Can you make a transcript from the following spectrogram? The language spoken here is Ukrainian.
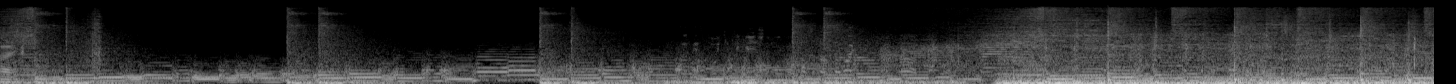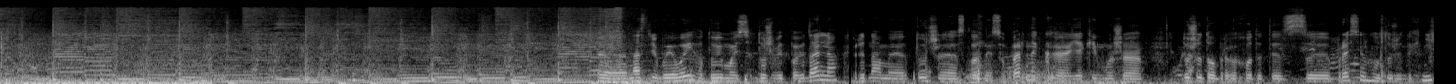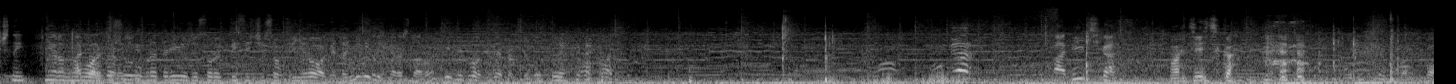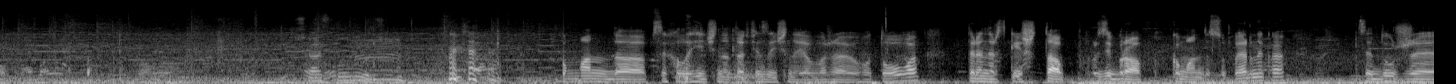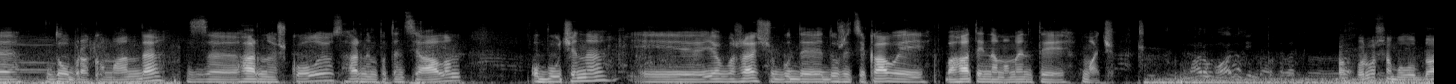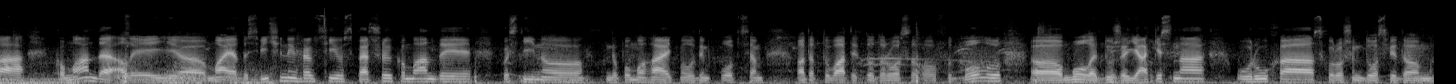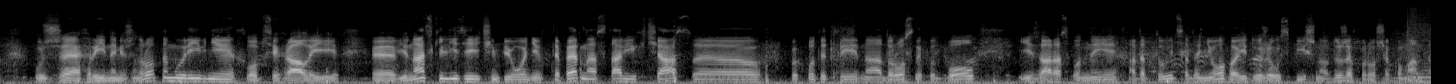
哎。Настрій бойовий, готуємось дуже відповідально. Перед нами дуже складний суперник, е, який може дуже добре виходити з пресінгу, дуже технічний. Не А разговор, то, что у вратарей уже 40 тысяч часов тренировок, это не видит Мирослав? Он видит, вот это все. Супер! Водичка. Водичка. Сейчас получше. Команда психологічна та фізична, я вважаю, готова. Тренерський штаб розібрав команду суперника. Це дуже добра команда з гарною школою, з гарним потенціалом, обучена. І я вважаю, що буде дуже цікавий, багатий на моменти матч. Хороша молода команда, але й е, має досвідчених гравців з першої команди. Постійно допомагають молодим хлопцям адаптуватись до дорослого футболу. Е, Молодь дуже якісна у руха з хорошим досвідом уже гри на міжнародному рівні. Хлопці грали е, в юнацькій лізі чемпіонів. Тепер настав їх час виходити на дорослий футбол, і зараз вони адаптуються до нього і дуже успішно, дуже хороша команда.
